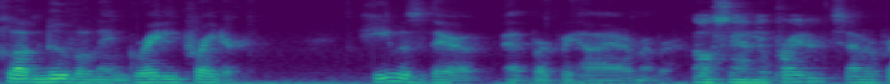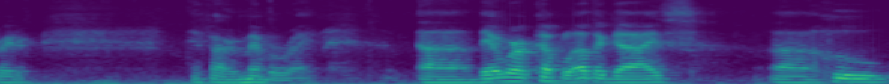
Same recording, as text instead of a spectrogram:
Club Nouveau named Grady Prater. He was there at Berkeley High. I remember. Oh, Samuel Prater. Samuel Prater, if I remember right. Uh, there were a couple other guys uh, who,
